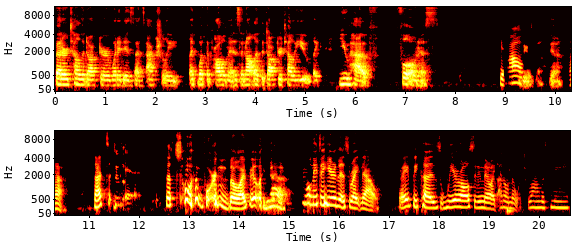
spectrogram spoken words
better tell the doctor what it is that's actually like what the problem is and not let the doctor tell you like you have full onus yeah wow. yeah yeah that's that's so important though i feel like yeah people need to hear this right now right because we're all sitting there like i don't know what's wrong with me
